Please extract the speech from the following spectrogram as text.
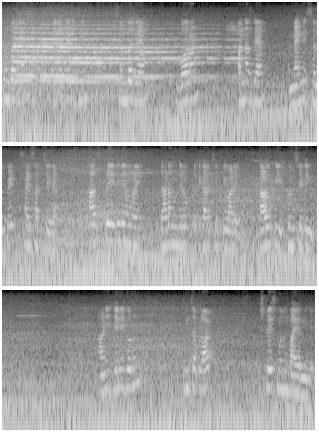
शंभर ग्रॅम चिरेटेड झिंक शंभर ग्रॅम बोरॉन पन्नास ग्रॅम मॅग्नेस सल्फेट साडेसातशे ग्रॅम. हा स्प्रे दिल्यामुळे झाडांमध्ये रोगप्रतिकारक शक्ती वाढेल. काळोखी फुल सेटिंग आणि जेणेकरून तुमचा प्लॉट स्ट्रेसमधून बाहेर निघेल.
